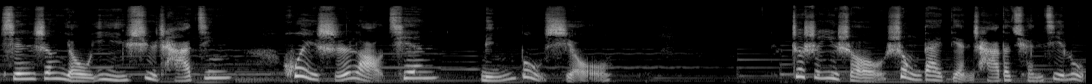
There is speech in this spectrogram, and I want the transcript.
先生有意续茶经，会使老千名不朽。这是一首宋代点茶的全记录，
